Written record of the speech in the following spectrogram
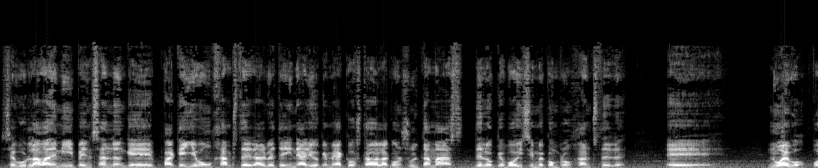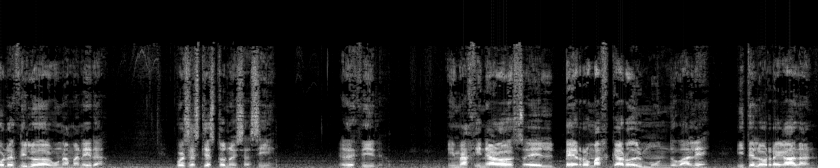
Se burlaba de mí pensando en que ¿para qué llevo un hámster al veterinario que me ha costado la consulta más de lo que voy si me compro un hámster eh, nuevo, por decirlo de alguna manera? Pues es que esto no es así. Es decir, imaginaros el perro más caro del mundo, ¿vale? Y te lo regalan.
